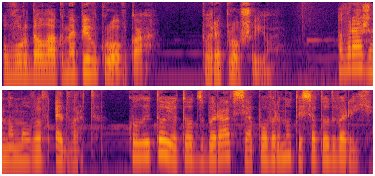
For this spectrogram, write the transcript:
Вурдалак напівкровка. Перепрошую. Вражено мовив Едвард, коли той отот збирався повернутися до дверей.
